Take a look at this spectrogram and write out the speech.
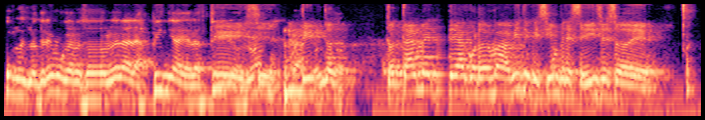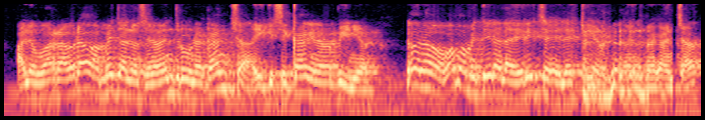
lo tenemos que resolver a las piñas y a los Sí, tiros. ¿no? sí. To- totalmente de acuerdo más. Viste que siempre se dice eso de a los barra bravas métanlos en adentro de una cancha y que se caguen a la piña. No, no, vamos a meter a la derecha y a la izquierda de una cancha.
